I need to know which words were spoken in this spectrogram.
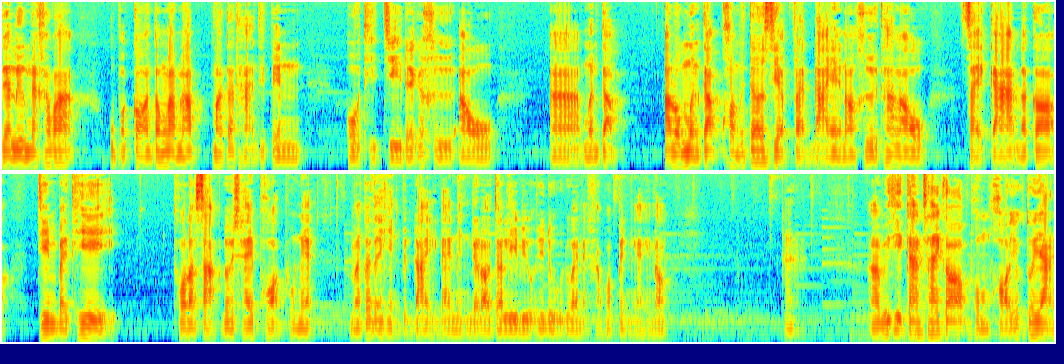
อย่าลืมนะครับว่า อุปกรณ์ต้องรองรับมาตรฐานที่เป็น OTG ด้วยก็คือเอาอ่าเหมือนกับอารมณ์เหมือนกับคอมพิวเตอร์เสียบแฟลชไดร์เนาะคือถ้าเราใส่การ์ดแล้วก็จิ้มไปที่โทรศัพท์โดยใช้พอร์ตพวกเนี้ยมันก็จะเห็นเป็นไดรฟ์อีกไดรฟ์หนึ่งเดี๋ยวเราจะรีวิวให้ดูด้วยนะครับว่าเป็นไงเนาะอ่าวิธีการใช้ก็ผมขอยกตัวอย่าง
